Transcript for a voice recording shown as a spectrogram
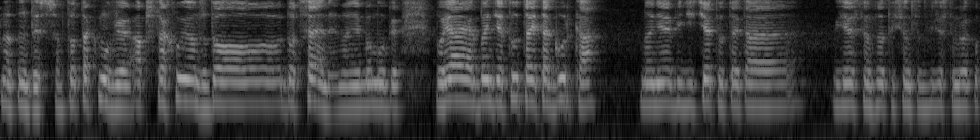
na ten wystrzał. To tak mówię, abstrahując do, do ceny, no nie, bo mówię, bo ja jak będzie tutaj ta górka, no nie, widzicie tutaj ta, gdzie jestem w 2020 roku,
